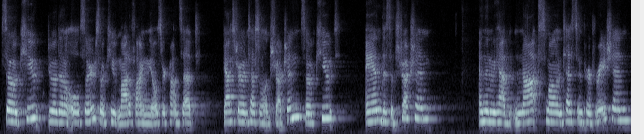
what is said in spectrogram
So acute duodenal ulcer, so acute modifying the ulcer concept, gastrointestinal obstruction, so acute and this obstruction. And then we have not small intestine perforation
